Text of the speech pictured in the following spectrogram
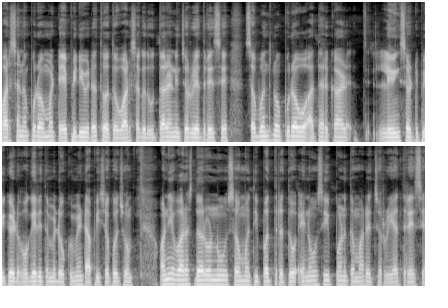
વારસાના પુરાવા માટે એફિડેવિટ અથવા તો વારસાગત ઉતારાની જરૂરિયાત રહેશે. સંબંધનો પુરાવો, આધાર કાર્ડ લિવિંગ સર્ટિફિકેટ વગેરે તમે ડોક્યુમેન્ટ આપી શકો છો. અન્ય વારસદારોનું સહમતિપત્ર તો એનઓસી પણ તમારે જરૂરિયાત રહેશે.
